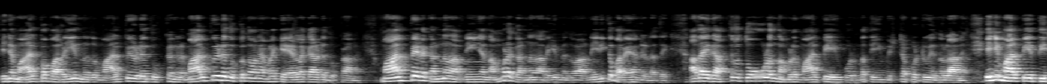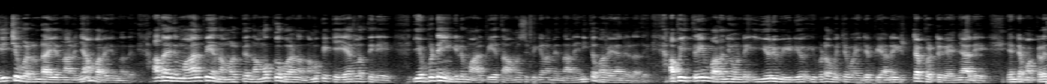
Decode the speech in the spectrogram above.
പിന്നെ മാൽപ്പ പറയുന്നത് മാൽപ്പയുടെ ദുഃഖങ്ങൾ മാൽപ്പയുടെ ദുഃഖം എന്ന് പറഞ്ഞാൽ നമ്മുടെ കേരളക്കാരുടെ ദുഃഖമാണ്. മാൽപ്പയുടെ കണ്ണ് നിറഞ്ഞു കഴിഞ്ഞാൽ നമ്മുടെ കണ്ണ് നിറയും എന്നുള്ളതാണ്. എനിക്ക് പറയാനുള്ളത്. അതായത് അത്രത്തോളം നമ്മൾ മാൽപ്പയെയും കുടുംബത്തെയും ഇഷ്ടപ്പെട്ടു എന്നുള്ളതാണ്. ഇനി മാൽപ്പയെ തിരിച്ചു വിടണ്ട എന്നാണ് ഞാൻ പറയുന്നത്. അതായത് മാൽപ്പയെ നമ്മൾക്ക് നമുക്ക് വേണം നമുക്ക് കേരളത്തിൽ എവിടെയെങ്കിലും മാൽപ്പയെ താമസിപ്പിക്കണം എന്നാണ് എനിക്ക് പറയാനുള്ളത്. അപ്പോൾ ഇത്രയും പറഞ്ഞുകൊണ്ട് ഈ ഒരു വീഡിയോ ഇവിടെ വെച്ച് വൈൻഡപ്പ് ചെയ്യാണ് ഇഷ്ടപ്പെട്ട് കഴിഞ്ഞാൽ എന്റെ മക്കളെ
